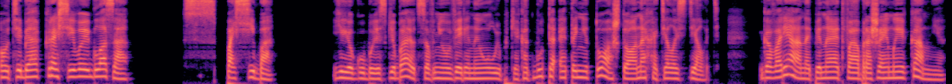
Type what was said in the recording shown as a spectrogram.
у тебя красивые глаза!» «Спасибо!» Ее губы изгибаются в неуверенной улыбке, как будто это не то, что она хотела сделать. Говоря, она пинает воображаемые камни.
